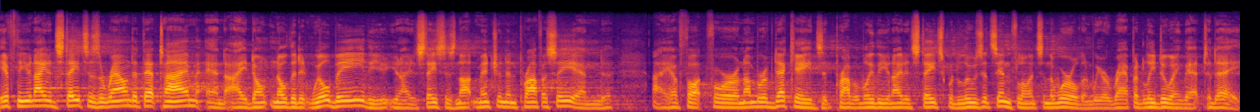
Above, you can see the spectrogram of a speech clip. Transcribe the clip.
If the United States is around at that time, and I don't know that it will be, the United States is not mentioned in prophecy, and I have thought for a number of decades that probably the United States would lose its influence in the world, and we are rapidly doing that today.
